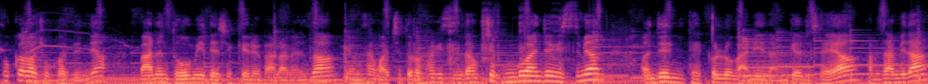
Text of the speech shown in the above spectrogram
효과가 좋거든요. 많은 도움이 되셨기를 바라면서 영상 마치도록 하겠습니다. 혹시 궁금한 점 있으면 언제든지 댓글로 많이 남겨주세요. 감사합니다.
